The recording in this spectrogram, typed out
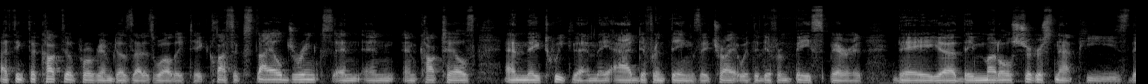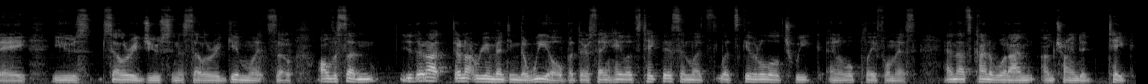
I think the cocktail program does that as well. They take classic style drinks and, and, and cocktails and they tweak them. They add different things. They try it with a different base spirit. They uh, they muddle sugar snap peas. They use celery juice in a celery gimlet. So all of a sudden they're not they're not reinventing the wheel, but they're saying, hey, let's take this and let's let's give it a little tweak and a little playfulness. And that's kind of what I'm I'm trying to take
